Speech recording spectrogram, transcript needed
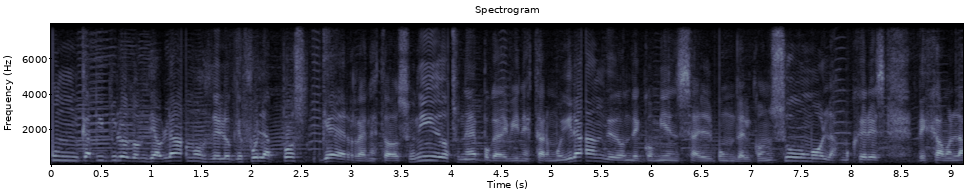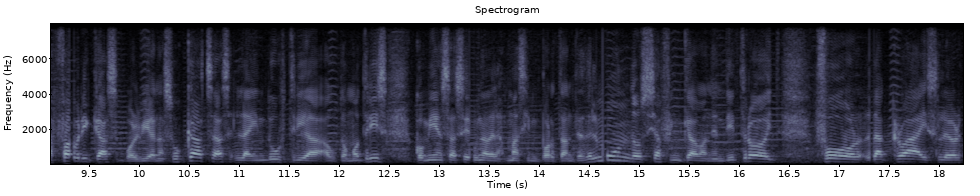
un capítulo donde hablábamos de lo que fue la postguerra en Estados Unidos, una época de bienestar muy grande, donde comienza el boom del consumo, las mujeres dejaban las fábricas, volvían a sus casas, la industria automotriz comienza a ser una de las más importantes del mundo, se afincaban en Detroit, Ford, la Chrysler,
